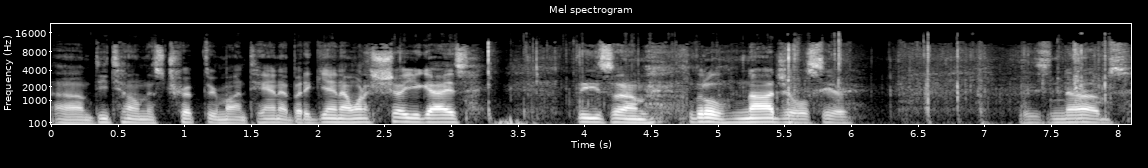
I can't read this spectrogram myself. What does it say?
um detailing this trip through Montana. But again, I want to show you guys these um, little nodules here, these nubs.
